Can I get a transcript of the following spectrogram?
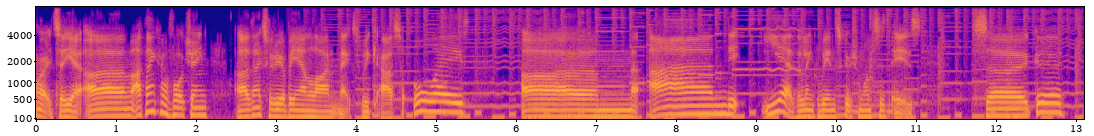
alright, so yeah, um, I thank you for watching. Uh, the next video will be online next week as always. Um, and yeah, the link will be in the description once it is. So, goodbye.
